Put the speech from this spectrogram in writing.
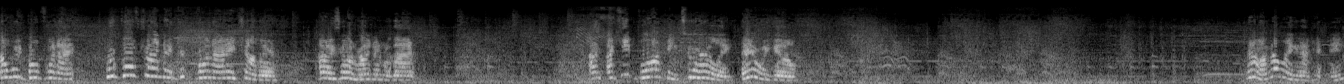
Oh, we both went at We're both trying to run at each other. Oh, he's going right in with that. I, I keep blocking too early. There we go. No, I'm not letting that hit me.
